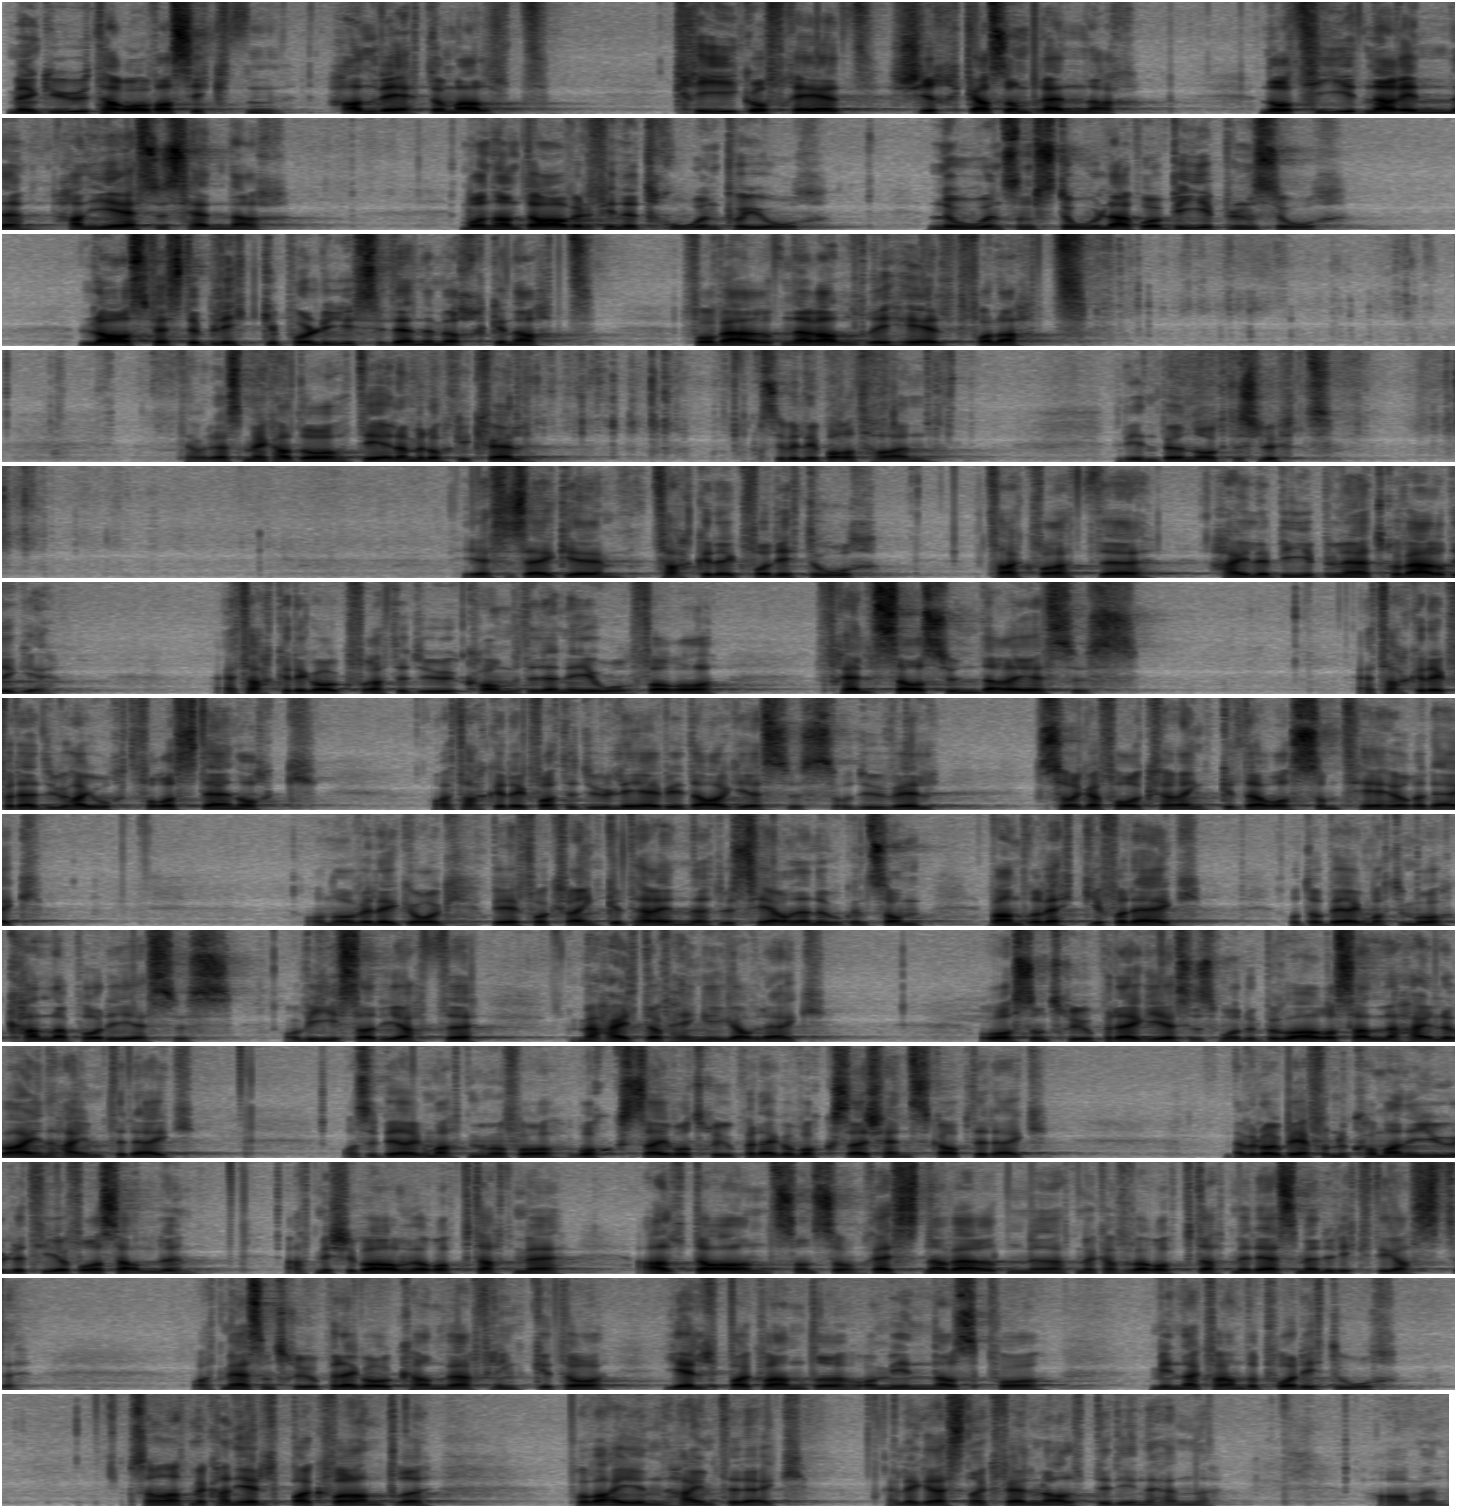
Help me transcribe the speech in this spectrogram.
men Gud har oversikten. Han vet om alt. Krig og fred, kirka som brenner. Når tiden er inne, han Jesus hender. Mon han da vil finne troen på jord, noen som stoler på Bibelens ord? La oss feste blikket på lys i denne mørke natt, for verden er aldri helt forlatt. Det var det som jeg hadde å dele med dere i kveld. Så vil jeg bare ta en liten bønn òg til slutt. Jesus, jeg eh, takker deg for ditt ord. Takk for at eh, hele Bibelen er troverdig. Jeg takker deg òg for at du kom til denne jord for å frelse og syndere, Jesus. Jeg takker deg for det du har gjort for oss, det er nok. Og jeg takker deg for at du lever i dag, Jesus, og du vil sørge for hver enkelt av oss som tilhører deg. Og Nå vil jeg òg be for hver enkelt her inne. Du ser om det er noen som vandrer vekk fra deg. Og Da ber jeg om at du må kalle på dem, Jesus, og vise dem at eh, vi er helt avhengige av deg. Og oss som tror på deg, Jesus, må du bevare oss alle hele veien hjem til deg. Og så ber jeg om at vi må få vokse i vår tro på deg og vokse i kjennskap til deg. Jeg vil også be for den kommende juletida for oss alle. At vi ikke bare må være opptatt med alt annet, sånn som resten av verden, men at vi kan få være opptatt med det som er det viktigste. Og at vi som tror på deg, òg kan være flinke til å hjelpe hverandre og minne, på, minne hverandre på ditt ord. Sånn at vi kan hjelpe hverandre på veien hjem til deg. Jeg legger resten av kvelden alt i dine hender. Amen.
